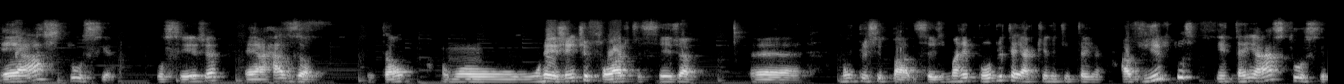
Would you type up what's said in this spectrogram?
é a astúcia, ou seja, é a razão. Então, um, um regente forte, seja é, num principado, seja uma república, é aquele que tem a virtus e tem a astúcia.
